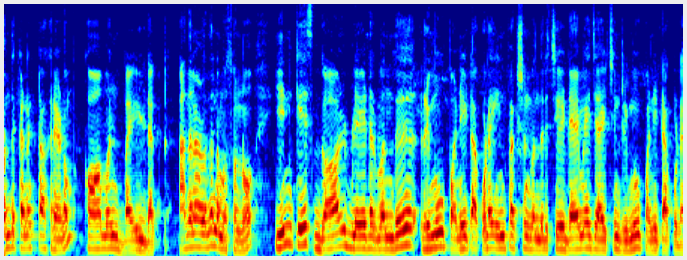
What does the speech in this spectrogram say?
வந்து கனெக்ட் ஆகிற இடம் காமன் பைல் டக்ட் அதனால தான் நம்ம சொன்னோம் இன்கேஸ் கால் பிளேடர் வந்து ரிமூவ் பண்ணிட்டா கூட இன்ஃபெக்ஷன் வந்துருச்சு டேமேஜ் ஆயிடுச்சுன்னு ரிமூவ் பண்ணிட்டா கூட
